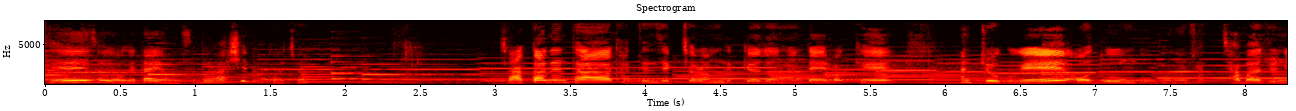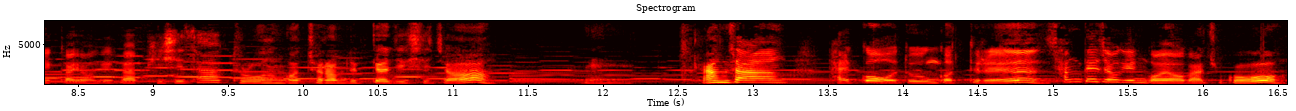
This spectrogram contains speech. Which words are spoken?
계속 여기다 연습을 하시는 거죠. 자, 아까는 다 같은 색처럼 느껴졌는데 이렇게 한쪽에 어두운 부분을 싹 잡아주니까 여기가 빛이 싹 들어오는 것처럼 느껴지시죠? 네. 항상 밝고 어두운 것들은 상대적인 거여가지고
